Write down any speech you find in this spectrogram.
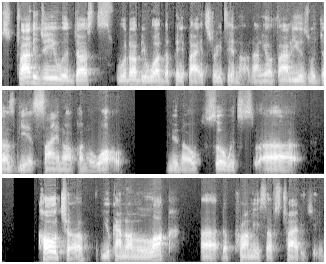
strategy will just will not be what the paper it's written on, and your values will just be a sign up on a wall. You know, so with uh, culture, you can unlock uh, the promise of strategy.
